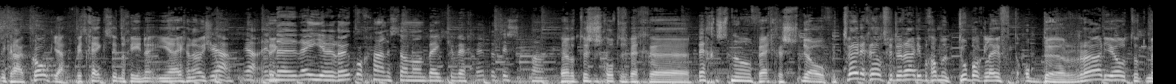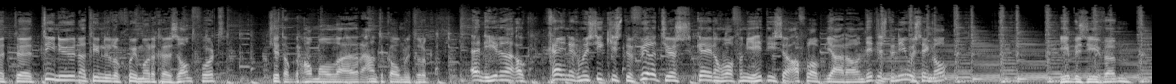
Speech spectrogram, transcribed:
Ik ruik kook, ja. Weet gek, zit nog in je, in je eigen neusje. ja, ja. En, eh, nee, je reukorgaan is dan al een beetje weg, hè. Dat is het gewoon. ja, dat tussenschot is weg, eh, Weggesnoven. weggesnoven. Het tweede gedeelte van de radioprogramma Toebak leeft op de radio tot met eh 10 uur. Na 10 uur Goedemorgen Zandvoort. Zit ook nog allemaal eh, eraan te komen natuurlijk. En hierna ook geinige muziekjes. De Villagers ken je nog wel van die hit afgelopen jaren hadden. En dit is de nieuwe single. Hier bezie je hem.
